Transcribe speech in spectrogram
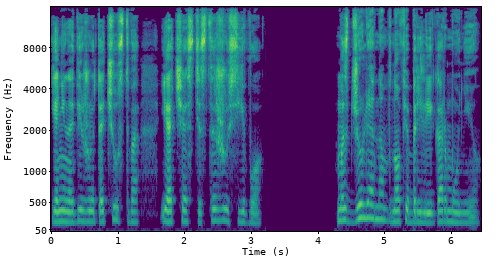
Я ненавижу это чувство и отчасти стыжусь его. Мы с Джулианом вновь обрели гармонию.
